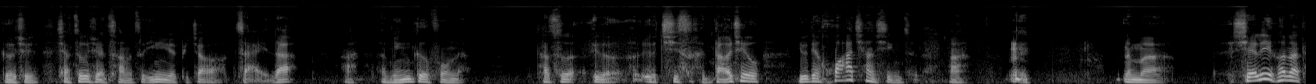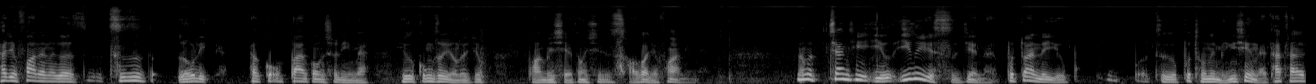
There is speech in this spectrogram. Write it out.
歌曲，像周璇唱的这音乐比较窄的啊，民歌风的，他是一个一个气势很大，而且有点花腔性质的啊。那么写了以后呢，他就放在那个辞字楼里面，他公办公室里面一个工作用的，就旁边写东西草稿就放里面。那么将近有一个月时间呢，不断的有这个不同的明星呢，他他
